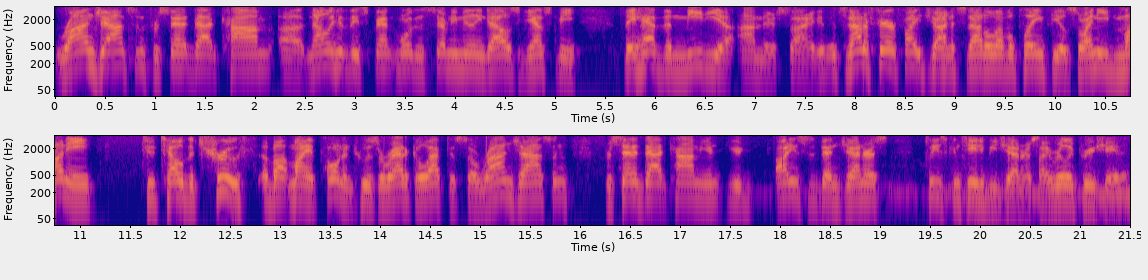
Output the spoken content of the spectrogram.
Ron Johnson for Senate.com. Uh, not only have they spent more than $70 million against me, they have the media on their side. It's not a fair fight, John. It's not a level playing field. So I need money to tell the truth about my opponent, who is a radical leftist. So Ron Johnson for Senate.com. Your, your audience has been generous. Please continue to be generous. I really appreciate it.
